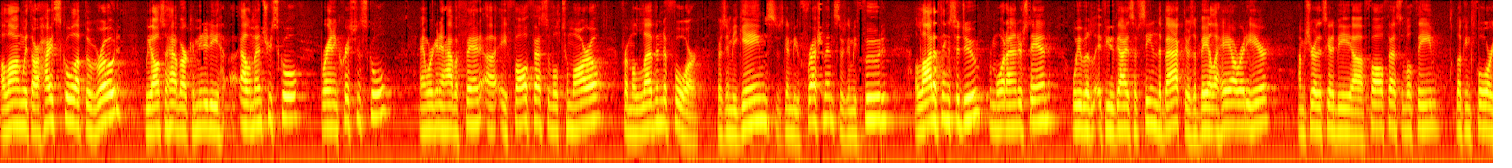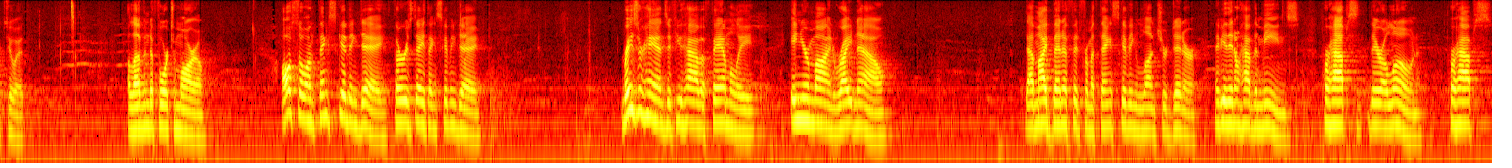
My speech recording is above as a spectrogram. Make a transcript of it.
along with our high school up the road. We also have our community elementary school, Brandon Christian School, and we're going to have a, fan, uh, a fall festival tomorrow from 11 to 4. There's going to be games, there's going to be refreshments, there's going to be food, a lot of things to do, from what I understand. We would, if you guys have seen in the back, there's a bale of hay already here. I'm sure that's going to be a fall festival theme. Looking forward to it. 11 to 4 tomorrow. Also on Thanksgiving Day, Thursday, Thanksgiving Day, raise your hands if you have a family in your mind right now that might benefit from a Thanksgiving lunch or dinner. Maybe they don't have the means. Perhaps they're alone. Perhaps,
